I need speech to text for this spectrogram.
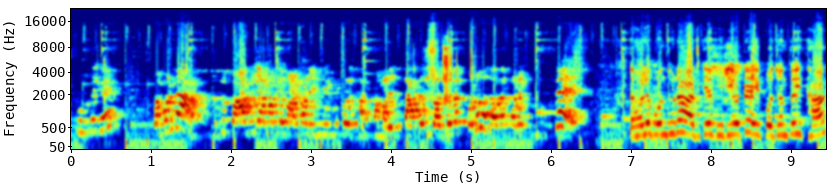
স্কুল থেকে, তখন না দুটো পা দিয়ে আমাকে বারবার এমনি এমনি করে ধাক্কা মারে তাড়াতাড়ি দরজাটা খোলো, দাদা করে তাহলে বন্ধুরা, আজকের ভিডিওটা এই পর্যন্তই থাক।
